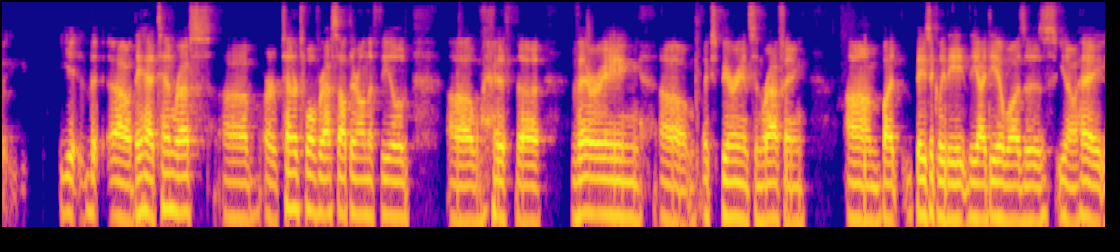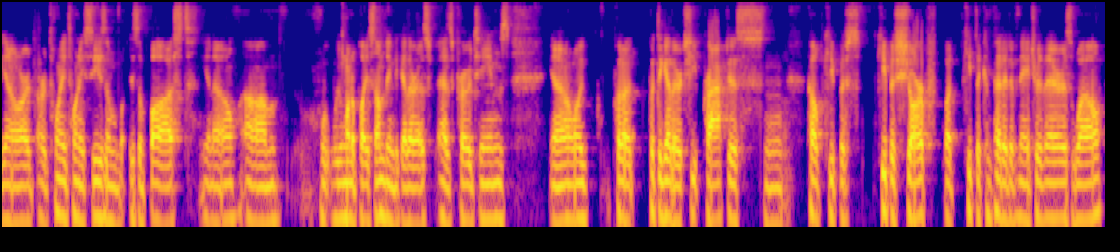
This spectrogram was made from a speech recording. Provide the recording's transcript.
the, they had ten refs or ten or twelve refs out there on the field with varying um, experience in refing. Um, but basically, the the idea was is you know, hey, you know, our, our 2020 season is a bust. You know, um, we want to play something together as as pro teams. You know, we put a put together a cheap practice and help keep us keep us sharp, but keep the competitive nature there as well.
